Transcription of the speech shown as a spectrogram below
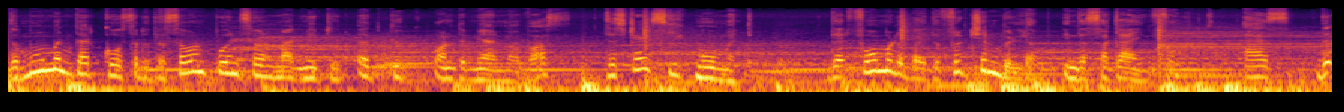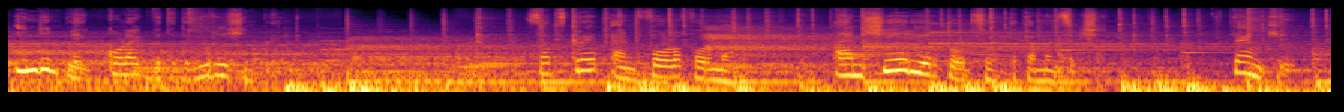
the movement that caused the 7.7 magnitude earthquake on the Myanmar was the strike slip movement that formed by the friction buildup in the Sagaing fault as the Indian plate collided with the Eurasian plate. Subscribe and follow for more and share your thoughts in the comment section. Thank you.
